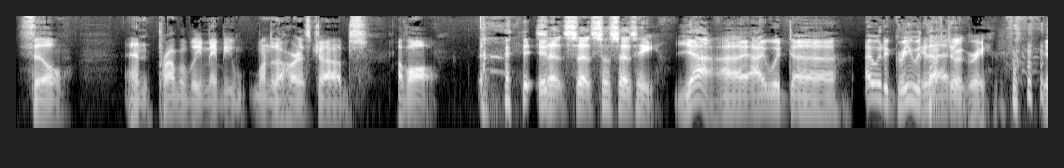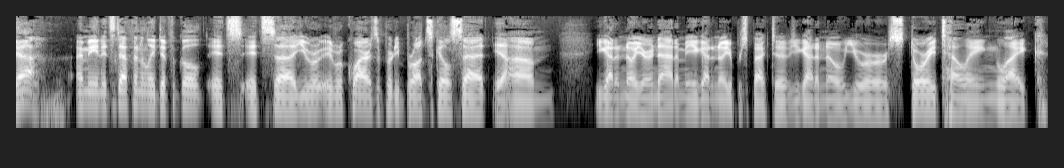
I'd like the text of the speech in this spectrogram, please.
fill, and probably maybe one of the hardest jobs of all. It- so, so, so says he. yeah, I, I would. Uh, I would agree with that. You'd that. have to agree. yeah, I mean, it's definitely difficult. It's it's uh, you. It requires a pretty broad skill set. Yeah. Um, you got to know your anatomy. You got to know your perspective. You got to know your storytelling, like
